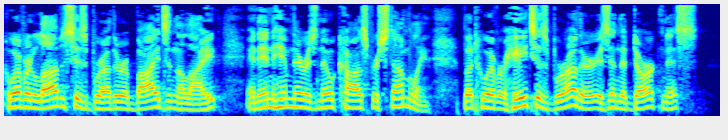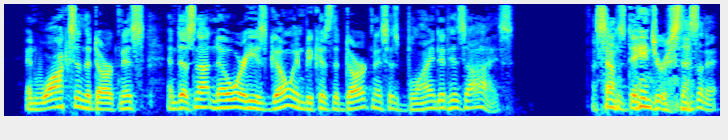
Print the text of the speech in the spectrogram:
Whoever loves his brother abides in the light, and in him there is no cause for stumbling. But whoever hates his brother is in the darkness and walks in the darkness and does not know where he is going because the darkness has blinded his eyes. That sounds dangerous, doesn't it?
